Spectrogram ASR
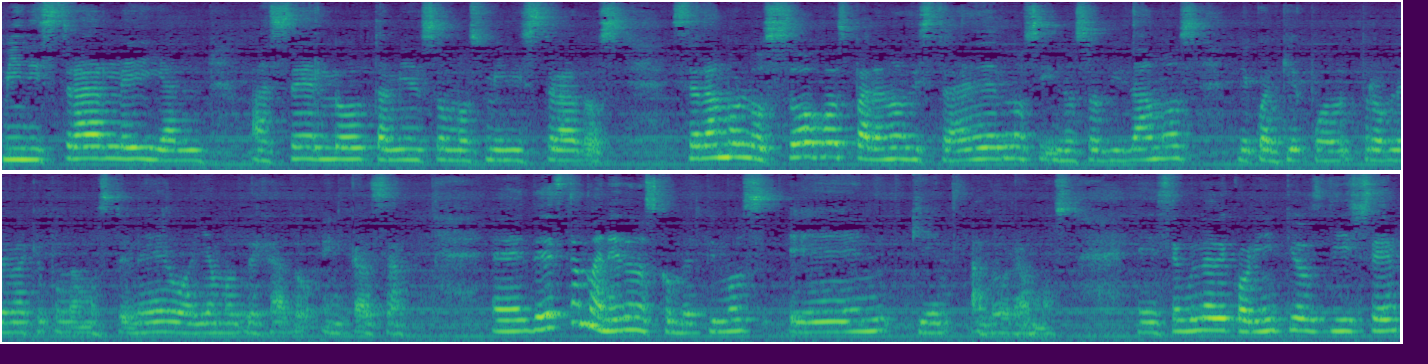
ministrarle y al hacerlo también somos ministrados. Cerramos los ojos para no distraernos y nos olvidamos de cualquier problema que podamos tener o hayamos dejado en casa. Eh, de esta manera nos convertimos en quien adoramos. Eh, segunda de Corintios dice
